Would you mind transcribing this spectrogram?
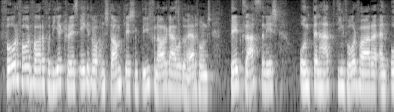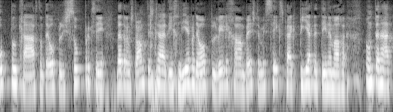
Vorvorfahrer von dir, Chris, irgendwo am Stammtisch im tiefen Aargau, wo du herkommst, dort gesessen ist und dann hat dein Vorfahren einen Opel gekauft und der Opel war super gewesen. Und dann hat er am Stammtisch gesagt, ich liebe den Opel, weil ich kann am besten mit Sixpack Bier dort drin machen. Und dann hat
